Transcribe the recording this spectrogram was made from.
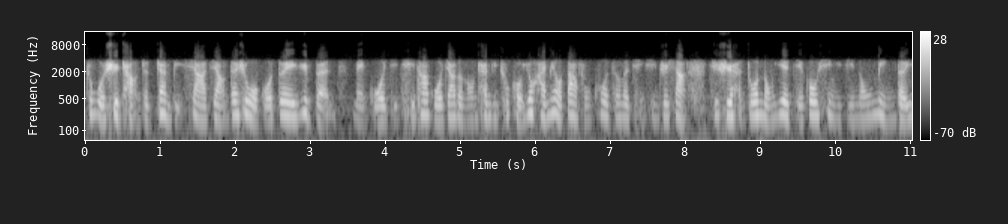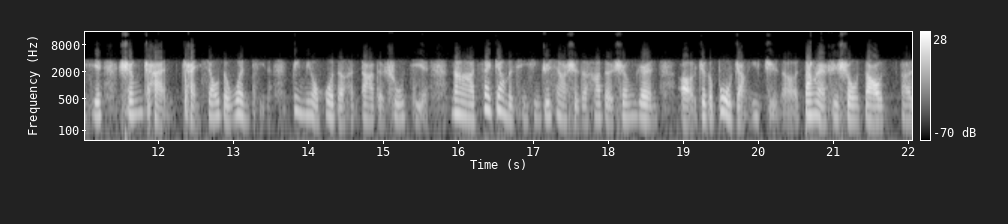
中国市场的占比下降，但是我国对日本、美国以及其他国家的农产品出口又还没有大幅扩增的情形之下，其实很多农业结构性以及农民的一些生产产销的问题呢，并没有获得很大的疏解。那在这样的情形之下，使得他的升任呃这个部长一职呢，当然是受到呃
